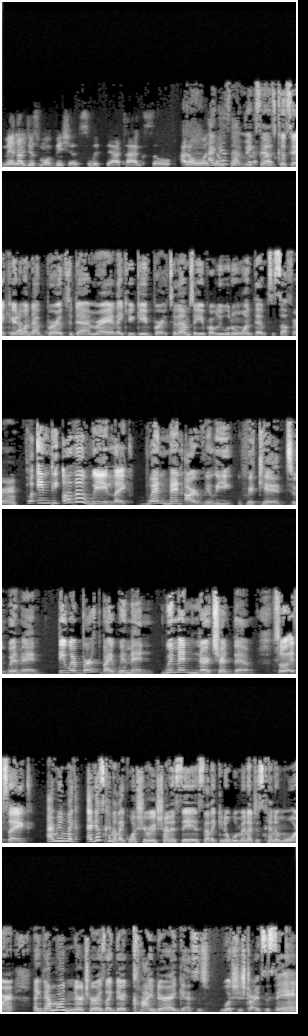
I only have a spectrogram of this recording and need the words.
men are just more vicious with their attacks. So I don't want I them guess to that makes attack sense because like you're the one that that birthed them, right? Like you gave birth to them, so you probably wouldn't want them to suffer. But in the other way, like when men are really wicked to women, they were birthed by women. Women nurtured them. So it's like, I mean, like, I guess kind of like what she was trying to say is that, like, you know, women are just kind of more, like, they're more nurturers, like, they're kinder, I guess, is what she's trying to say.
